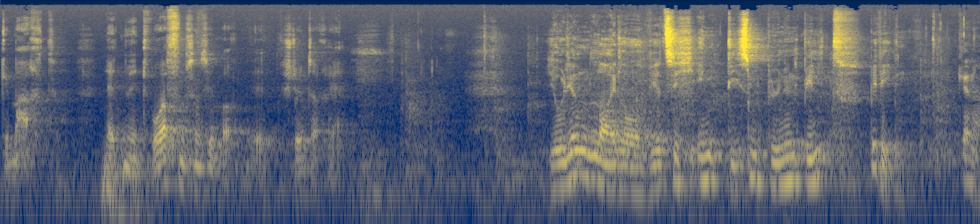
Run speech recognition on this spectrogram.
gemacht. Nicht nur entworfen, sondern sie machen, stellen es auch her. Julian Leudl wird sich in diesem Bühnenbild bewegen. Genau,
